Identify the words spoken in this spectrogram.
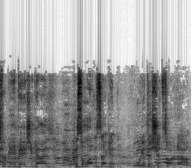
Thanks for being patient, guys. Just hold on a second. We'll get this shit sorted out.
